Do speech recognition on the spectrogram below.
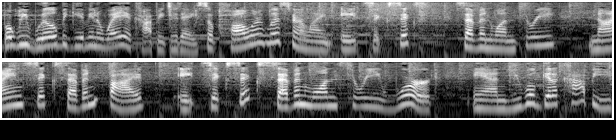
but we will be giving away a copy today. So call our listener line 866 713 9675. 866 713 WORK, and you will get a copy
